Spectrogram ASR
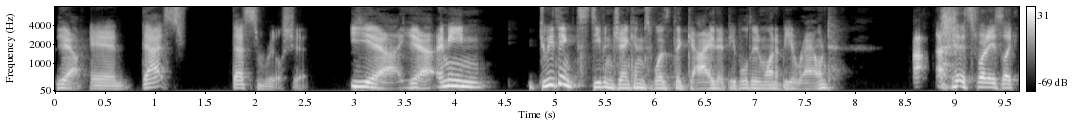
yeah, And that's that's some real shit. yeah, yeah. I mean, do we think Stephen Jenkins was the guy that people didn't want to be around? It's funny. It's like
